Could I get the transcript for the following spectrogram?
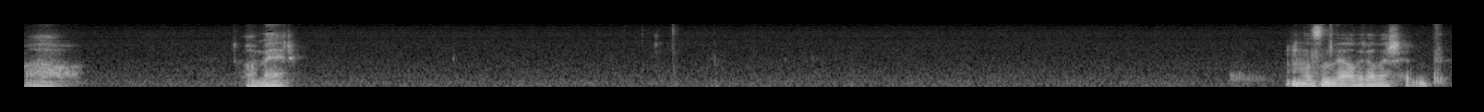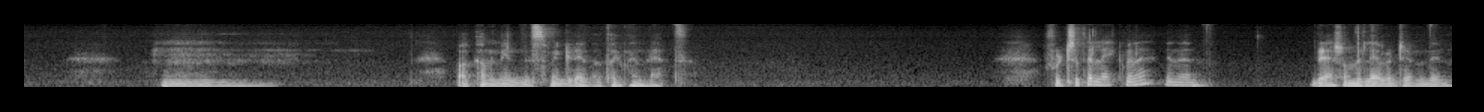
Wow. Hva mer? Nå som det aldri hadde skjedd. Hmm. Hva kan minnes med glede og takknemlighet? Fortsett å leke med det, min venn. Det er sånn du lever drømmen din.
